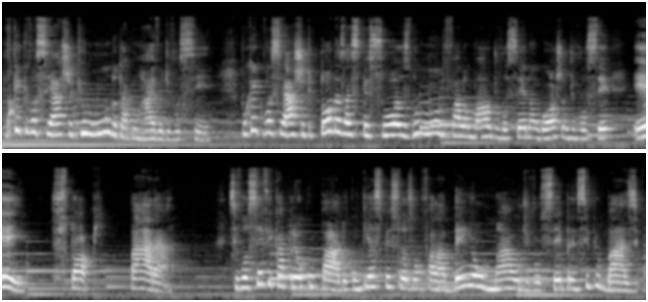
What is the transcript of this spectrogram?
Por que, que você acha que o mundo está com raiva de você? Por que, que você acha que todas as pessoas do mundo falam mal de você, não gostam de você? Ei, stop, para. Se você ficar preocupado com o que as pessoas vão falar bem ou mal de você, princípio básico,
